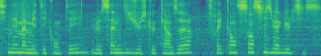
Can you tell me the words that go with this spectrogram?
Cinéma Mété Comté le samedi jusqu'à 15h, fréquence 106,6.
